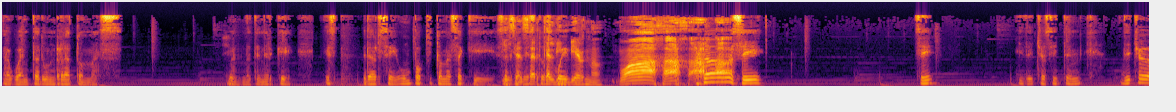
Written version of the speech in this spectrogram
aguantar un rato más. Van a tener que esperarse un poquito más a que y se acerca el invierno. No, sí. Sí. Y de hecho así de hecho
